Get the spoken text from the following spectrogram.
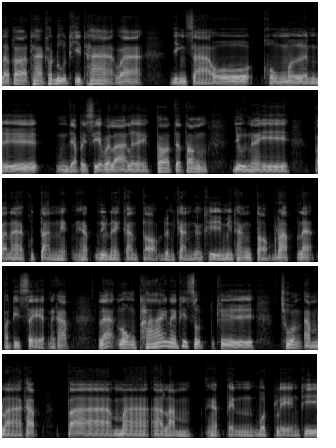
แล้วก็ถ้าเขาดูทีท่าว่าหญิงสาวคงเมินหรืออย่าไปเสียเวลาเลย ก็จะต้องอยู่ในปานาคุตันเนี่ยนะครับอยู่ในการตอบเหมือนกันก็คือมีทั้งตอบรับและปฏิเสธนะครับ และลงท้ายในที่สุดคือช่วงอำลาครับปามาอาลัมนะครับเป็นบทเพลงที่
